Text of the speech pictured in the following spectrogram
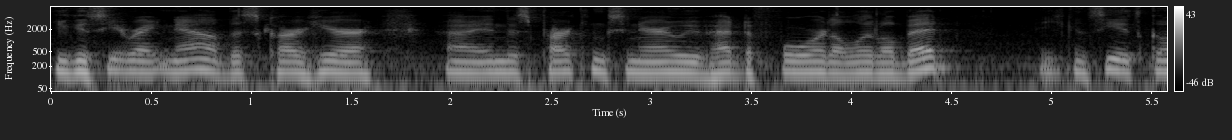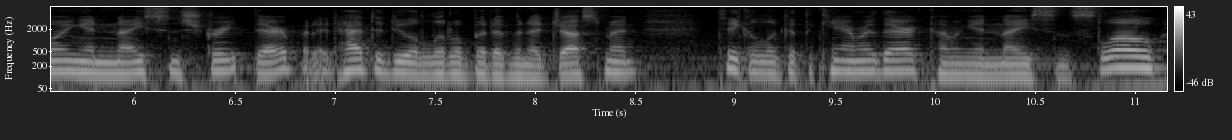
You can see right now, this car here uh, in this parking scenario, we've had to forward a little bit you can see it's going in nice and straight there, but it had to do a little bit of an adjustment. Take a look at the camera there, coming in nice and slow,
